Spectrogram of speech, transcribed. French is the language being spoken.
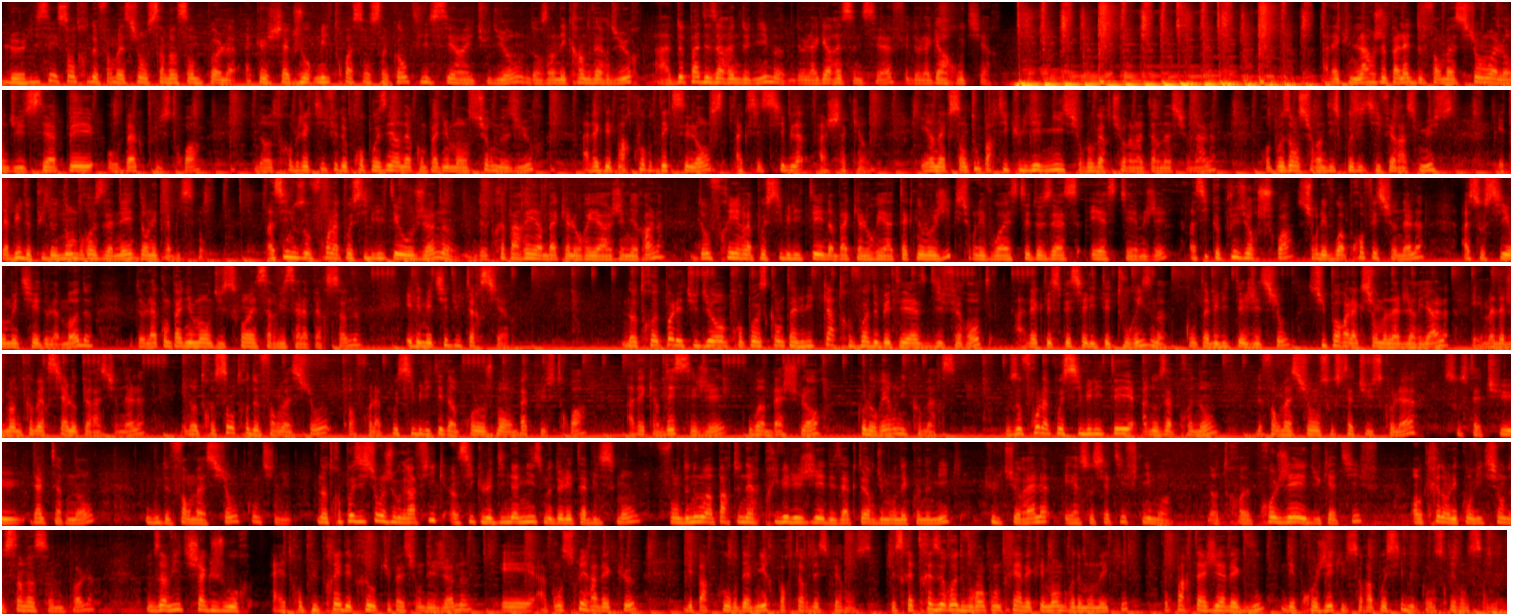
Le lycée Centre de formation Saint-Vincent-de-Paul accueille chaque jour 1350 lycéens et étudiants dans un écrin de verdure à deux pas des arènes de Nîmes, de la gare SNCF et de la gare routière. Avec une large palette de formations allant du CAP au Bac plus 3, notre objectif est de proposer un accompagnement sur mesure avec des parcours d'excellence accessibles à chacun et un accent tout particulier mis sur l'ouverture à l'international, reposant sur un dispositif Erasmus établi depuis de nombreuses années dans l'établissement. Ainsi, nous offrons la possibilité aux jeunes de préparer un baccalauréat général, d'offrir la possibilité d'un baccalauréat technologique sur les voies ST2S et STMG, ainsi que plusieurs choix sur les voies professionnelles associées aux métiers de la mode, de l'accompagnement du soin et service à la personne et des métiers du tertiaire. Notre pôle étudiant propose quant à lui quatre voies de BTS différentes, avec les spécialités tourisme, comptabilité gestion, support à l'action managériale et management commercial opérationnel. Et notre centre de formation offre la possibilité d'un prolongement en Bac plus 3 avec un DCG ou un bachelor coloré en e-commerce. Nous offrons la possibilité à nos apprenants de formation sous statut scolaire, sous statut d'alternant ou de formation continue. Notre position géographique ainsi que le dynamisme de l'établissement font de nous un partenaire privilégié des acteurs du monde économique, culturel et associatif nîmois. Notre projet éducatif, ancré dans les convictions de Saint-Vincent-de-Paul, nous invite chaque jour à être au plus près des préoccupations des jeunes et à construire avec eux des parcours d'avenir porteurs d'espérance. Je serai très heureux de vous rencontrer avec les membres de mon équipe pour partager avec vous des projets qu'il sera possible de construire ensemble.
